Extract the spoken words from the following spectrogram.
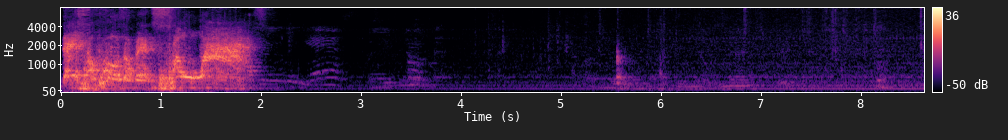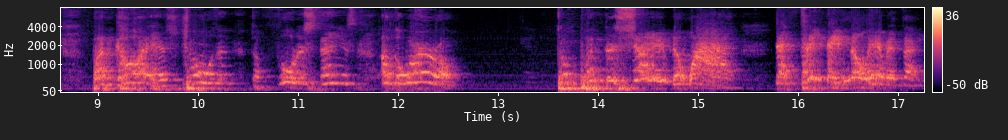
They supposed to have been so wise. But God has chosen the foolish things of the world to put to shame the wise that think they know everything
